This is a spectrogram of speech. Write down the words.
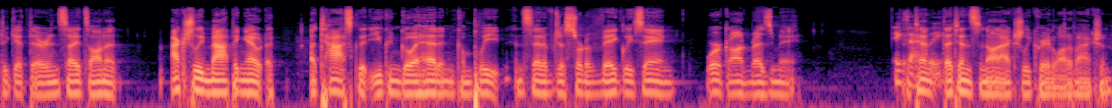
to get their insights on it. Actually, mapping out a, a task that you can go ahead and complete instead of just sort of vaguely saying, work on resume. Exactly. That, tend, that tends to not actually create a lot of action.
